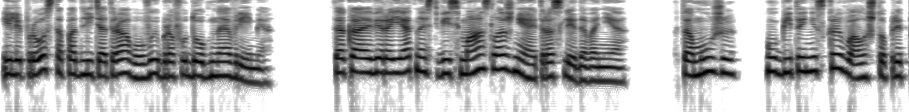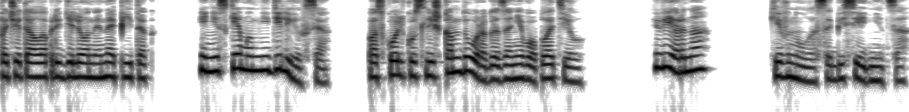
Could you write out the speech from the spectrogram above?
или просто подлить отраву, выбрав удобное время. Такая вероятность весьма осложняет расследование. К тому же, убитый не скрывал, что предпочитал определенный напиток, и ни с кем им не делился, поскольку слишком дорого за него платил. «Верно», — кивнула собеседница.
